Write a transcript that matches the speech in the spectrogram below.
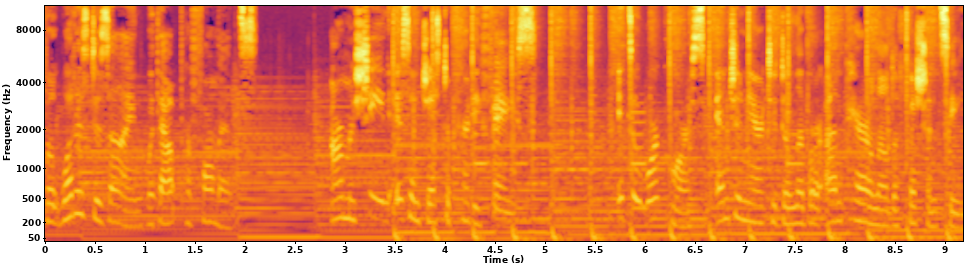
But what is design without performance? Our machine isn't just a pretty face. It's a workhorse engineered to deliver unparalleled efficiency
